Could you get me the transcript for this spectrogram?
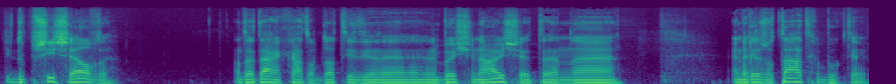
die doet precies hetzelfde. Want uiteindelijk gaat het op dat hij in een busje naar huis zit en, eh, en een resultaat geboekt heeft.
